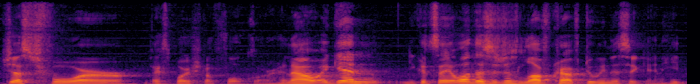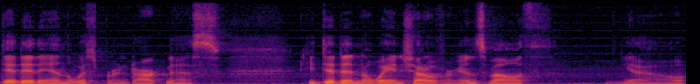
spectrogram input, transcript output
just for exploration of folklore. Now, again, you could say, well, this is just Lovecraft doing this again. He did it in The Whisper in Darkness. He did it in a way in Shadow of over mouth. You know,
